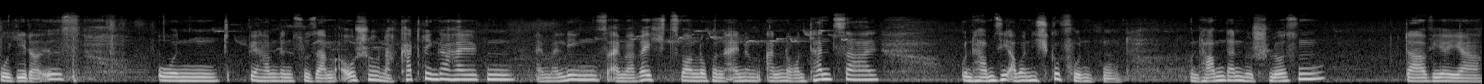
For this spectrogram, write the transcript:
wo jeder ist. Und wir haben dann zusammen Ausschau nach Katrin gehalten. Einmal links, einmal rechts, waren noch in einem anderen Tanzsaal und haben sie aber nicht gefunden. Und haben dann beschlossen, da wir ja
